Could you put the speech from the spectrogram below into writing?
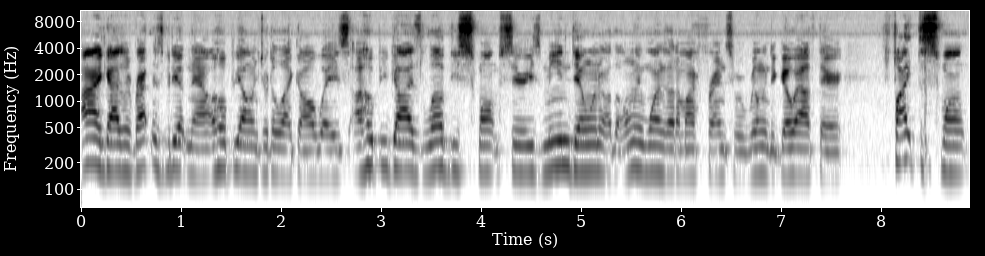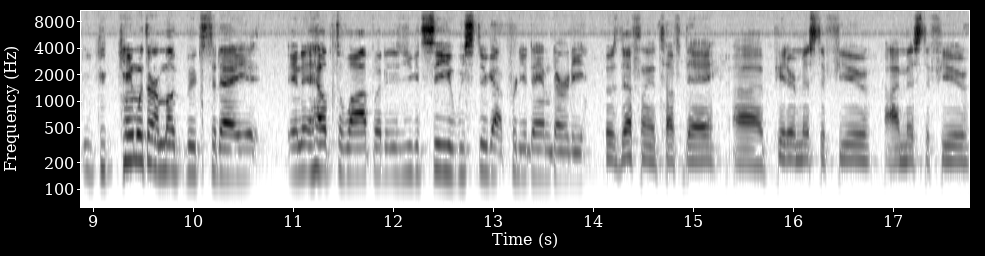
All right, guys, we've wrapped this video up now. I hope y'all enjoyed it like always. I hope you guys love these swamp series. Me and Dylan are the only ones out of my friends who are willing to go out there, fight the swamp. We came with our mug boots today, and it helped a lot, but as you can see, we still got pretty damn dirty. It was definitely a tough day. Uh, Peter missed a few. I missed a few.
